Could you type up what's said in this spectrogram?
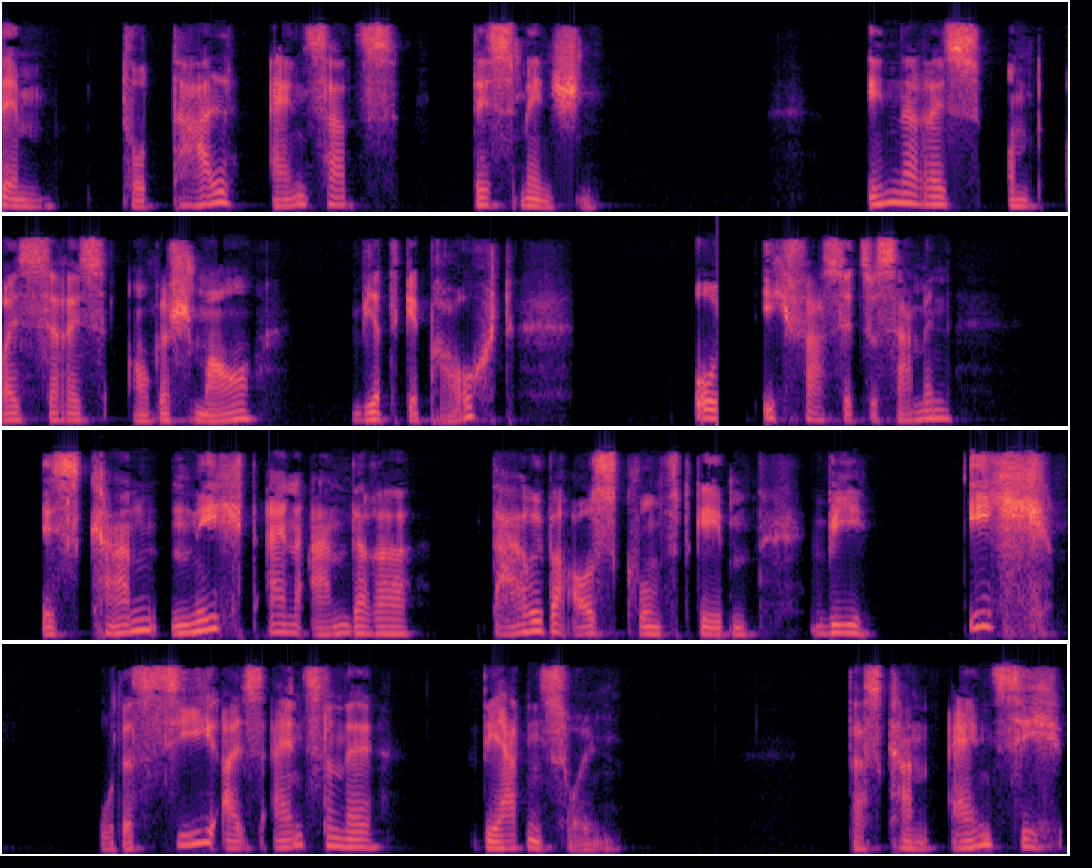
dem Totaleinsatz des Menschen. Inneres und äußeres Engagement wird gebraucht. Und ich fasse zusammen, es kann nicht ein anderer darüber Auskunft geben, wie ich oder Sie als Einzelne werden sollen. Das kann einzig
